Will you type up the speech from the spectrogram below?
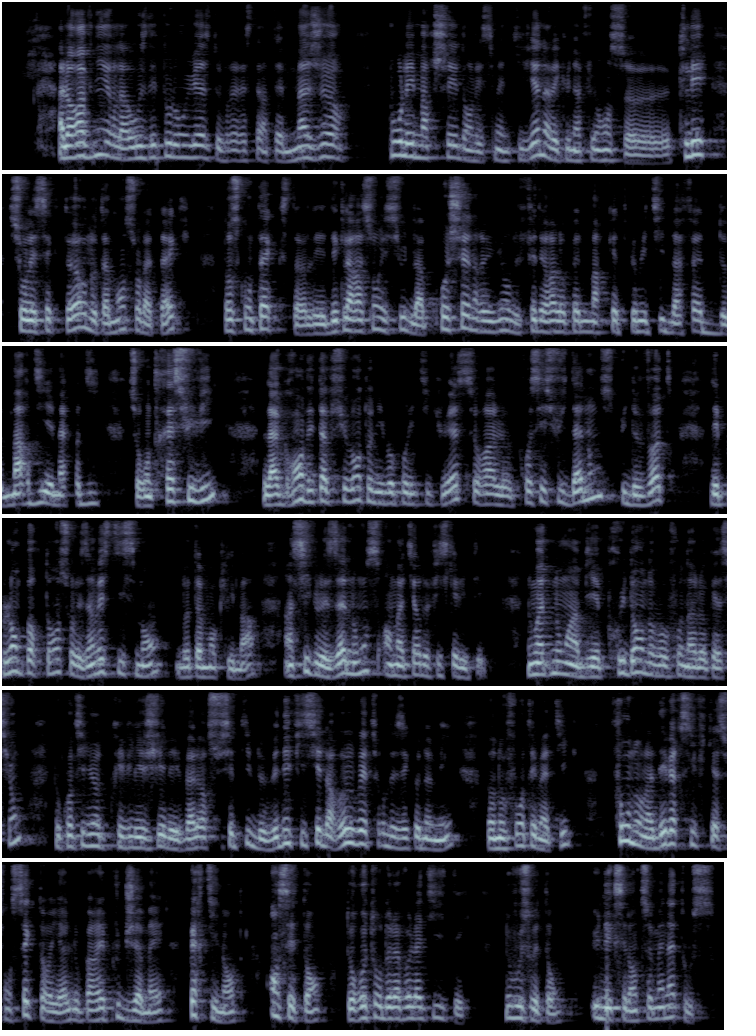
Alors à venir, la hausse des taux longs US devrait rester un thème majeur pour les marchés dans les semaines qui viennent avec une influence euh, clé sur les secteurs, notamment sur la tech. Dans ce contexte, les déclarations issues de la prochaine réunion du Federal Open Market Committee de la Fed de mardi et mercredi seront très suivies. La grande étape suivante au niveau politique US sera le processus d'annonce puis de vote des plans portant sur les investissements, notamment climat, ainsi que les annonces en matière de fiscalité. Nous maintenons un biais prudent dans vos fonds d'allocation. Nous continuons de privilégier les valeurs susceptibles de bénéficier de la réouverture des économies dans nos fonds thématiques fonds dont la diversification sectorielle nous paraît plus que jamais pertinente en ces temps de retour de la volatilité. Nous vous souhaitons une excellente semaine à tous.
